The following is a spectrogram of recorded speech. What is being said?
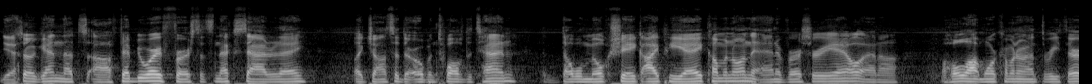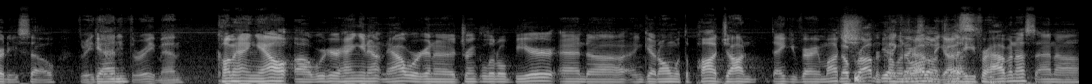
Yeah. So again, that's uh, February first. That's next Saturday. Like John said, they're open twelve to ten. Double milkshake IPA coming on the anniversary ale, and uh, a whole lot more coming around three thirty. So Three again, thirty-three, man. come hang out. Uh, we're here hanging out now. We're gonna drink a little beer and uh, and get on with the pod. John, thank you very much. No problem. Yeah, coming thanks for having me, guys. Thank you for having us, and uh,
